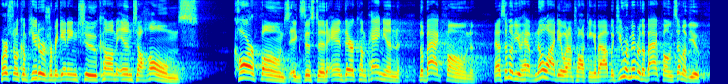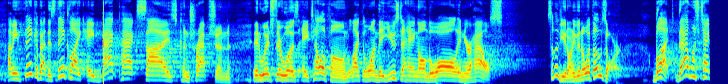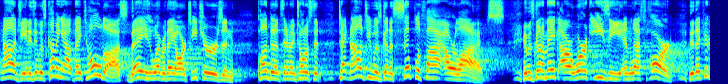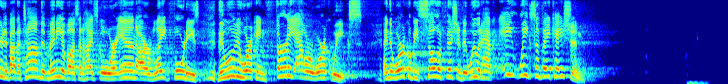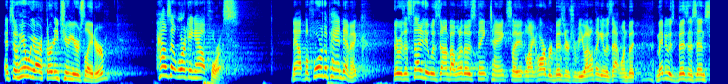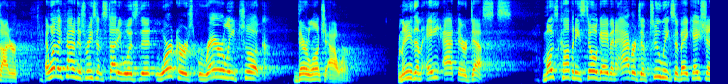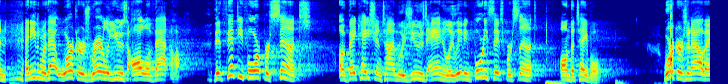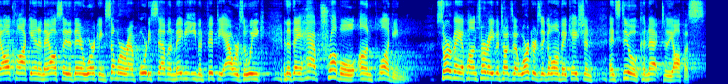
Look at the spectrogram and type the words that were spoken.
Personal computers were beginning to come into homes. Car phones existed and their companion, the bag phone. Now, some of you have no idea what I'm talking about, but you remember the bag phone, some of you. I mean, think about this. Think like a backpack size contraption in which there was a telephone like the one they used to hang on the wall in your house. Some of you don't even know what those are. But that was technology, and as it was coming out, they told us, they, whoever they are, teachers and pundits and everything told us that technology was going to simplify our lives. It was going to make our work easy and less hard. That they figured that by the time that many of us in high school were in our late 40s, that we would be working 30 hour work weeks. And the work would be so efficient that we would have eight weeks of vacation. And so here we are 32 years later. How's that working out for us? Now, before the pandemic, there was a study that was done by one of those think tanks, like Harvard Business Review. I don't think it was that one, but maybe it was Business Insider. And what they found in this recent study was that workers rarely took their lunch hour. Many of them ate at their desks. Most companies still gave an average of two weeks of vacation, and even with that, workers rarely used all of that up. That 54% of vacation time was used annually, leaving 46% on the table. Workers are now, they all clock in and they all say that they are working somewhere around 47, maybe even 50 hours a week, and that they have trouble unplugging. Survey upon survey even talks about workers that go on vacation and still connect to the office.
